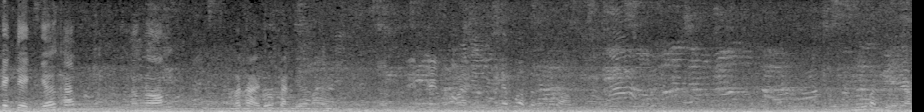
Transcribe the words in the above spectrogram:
เด็กๆ เยอะครับ น้องๆ มาถ่ายรูปกันเยอะมาก นี้วันเด็กครับ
